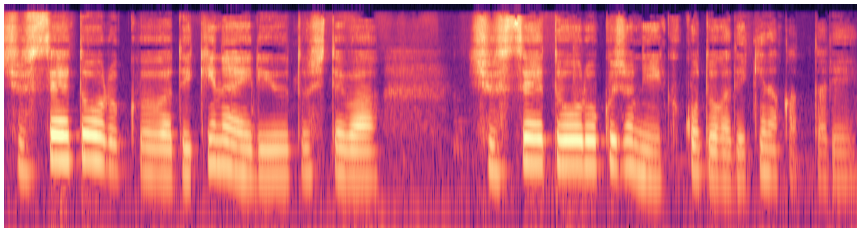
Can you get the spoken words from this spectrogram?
出生登録ができない理由としては、出生登録所に行くことができなかったり、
